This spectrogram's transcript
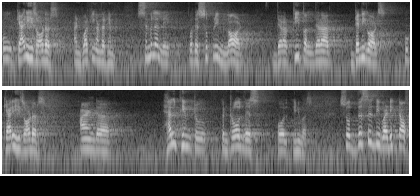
who carry his orders and working under him. Similarly, for the supreme lord, there are people, there are demigods who carry his orders and uh, help him to control this whole universe. So, this is the verdict of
